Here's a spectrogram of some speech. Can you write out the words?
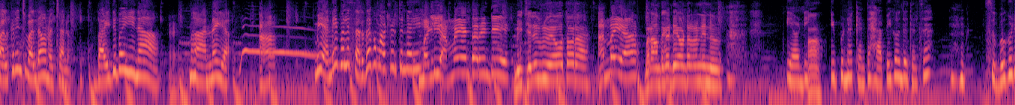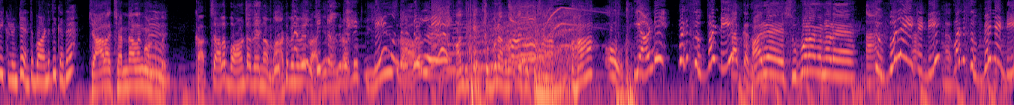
పలకరించి వెళ్దామని వచ్చాను. బైది బయ్యినా మా అన్నయ్య. ఆ, మీ అన్నయ్య భలే సరదాగా మాట్లాడుతున్నారే. మళ్ళీ అమ్మాయి అంటారేంటి? మీ చెల్లెలు నువ్వు ఏమవుతావరా అన్నయ్య? మరి అంతకంటే ఏమంటారా నేను ఏమండి ఆ. ఇప్పుడు నాకు ఎంత హ్యాపీగా ఉందో తెలుసా? సుబ్బు కూడా ఇక్కడ ఉంటే ఎంత బాగుండదు కదా? చాలా చండాలంగా ఉంటుంది. కథ చాలా బాగుంటది నా మాట వినవే రాజు రాజు రాజు అందుకే సుబ్బు నాకు? ఏమండి? సుబ్బండి. అరే సుబ్బులాగా ఉన్నాడే. సుబ్బులా ఏంటండి? మన సుబ్బేనండి.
